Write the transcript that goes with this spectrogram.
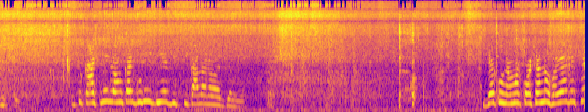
দিচ্ছি। একটু কাশ্মীর লঙ্কার গুঁড়ি দিয়ে দিচ্ছি কালার হওয়ার জন্য। দেখুন, আমার কষানো হয়ে গেছে।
